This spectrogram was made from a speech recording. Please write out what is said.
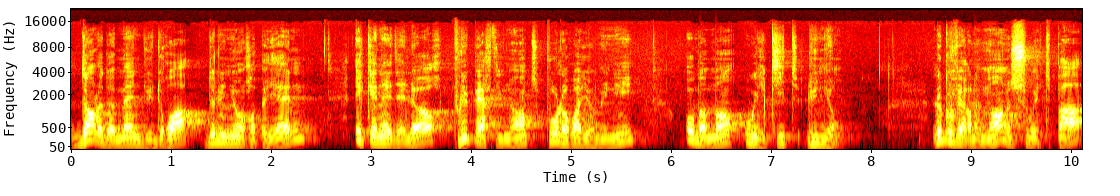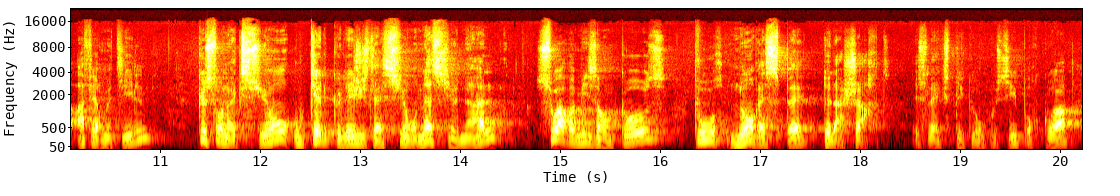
dans le domaine du droit de l'Union européenne et qu'elle n'est dès lors plus pertinente pour le Royaume-Uni au moment où il quitte l'Union. Le gouvernement ne souhaite pas, affirme-t-il, que son action ou quelque législation nationale soit remise en cause pour non-respect de la charte. Et cela explique donc aussi pourquoi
